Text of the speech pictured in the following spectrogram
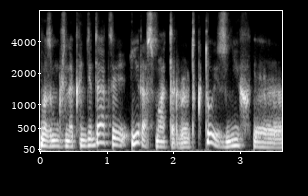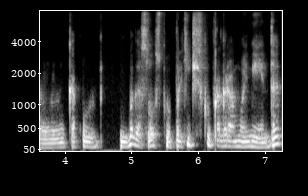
возможные кандидаты, и рассматривают, кто из них э, какую богословскую, политическую программу имеет, да,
